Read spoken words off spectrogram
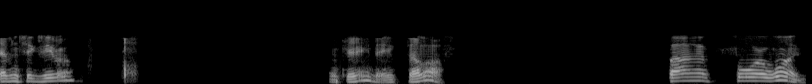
Seven six zero. Okay, they fell off. Five four one.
